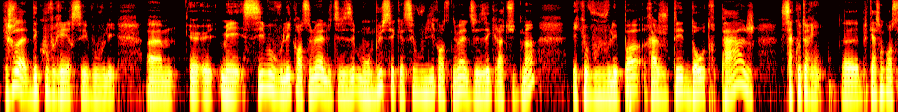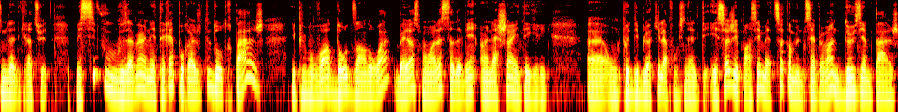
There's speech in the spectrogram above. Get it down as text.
quelque chose à découvrir si vous voulez. Euh, euh, mais si vous voulez continuer à l'utiliser, mon but c'est que si vous vouliez continuer à l'utiliser gratuitement et que vous voulez pas rajouter d'autres pages, ça coûte rien. L'application continue d'être gratuite. Mais si vous, vous avez un intérêt pour rajouter d'autres pages et puis pour voir d'autres endroits, ben là, à ce moment-là, ça devient un achat intégré. Euh, on peut débloquer la fonctionnalité. Et ça, j'ai pensé mettre ça comme simplement une deuxième page.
